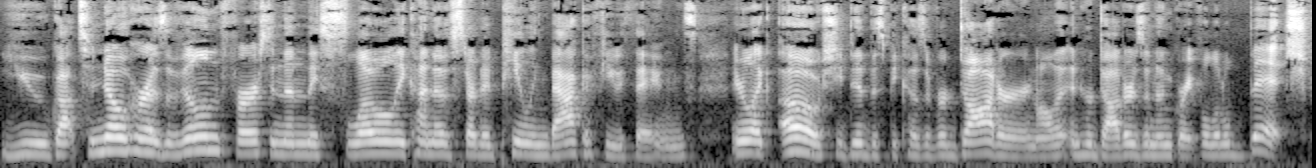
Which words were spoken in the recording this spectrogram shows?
you got to know her as a villain first, and then they slowly kind of started peeling back a few things. And you're like, oh, she did this because of her daughter and all that, and her daughter's an ungrateful little bitch.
